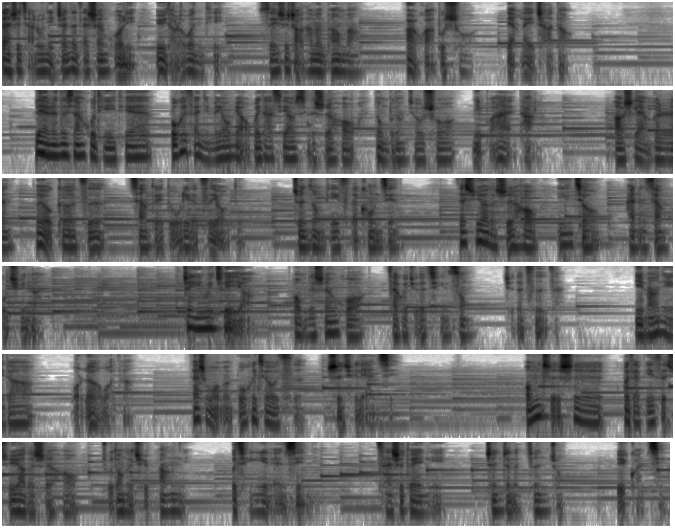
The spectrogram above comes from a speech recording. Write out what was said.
但是，假如你真的在生活里遇到了问题，随时找他们帮忙，二话不说，两肋插刀。恋人的相互体贴，不会在你没有秒回他消息的时候，动不动就说你不爱他了，而是两个人都有各自。相对独立的自由度，尊重彼此的空间，在需要的时候依旧还能相互取暖。正因为这样，我们的生活才会觉得轻松，觉得自在。你忙你的，我乐我的，但是我们不会就此失去联系。我们只是会在彼此需要的时候主动的去帮你，不轻易联系你，才是对你。真正的尊重与关心。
